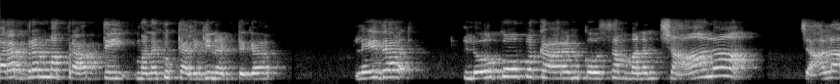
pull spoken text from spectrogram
పరబ్రహ్మ ప్రాప్తి మనకు కలిగినట్టుగా లేదా లోకోపకారం కోసం మనం చాలా చాలా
